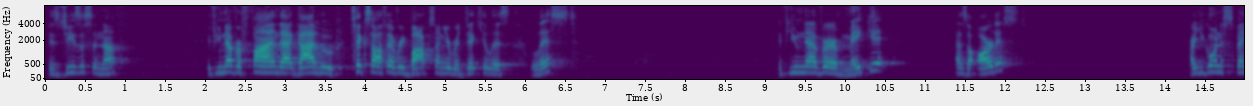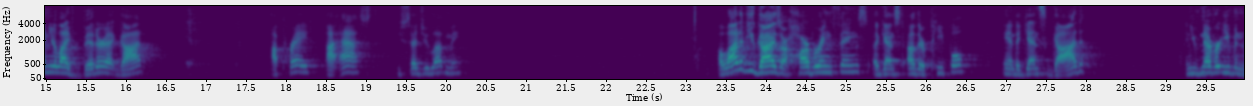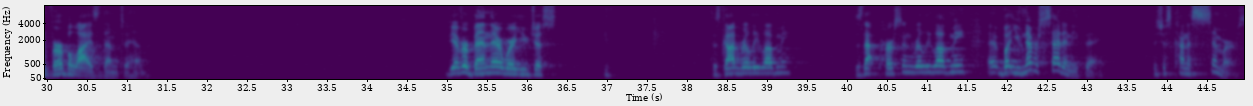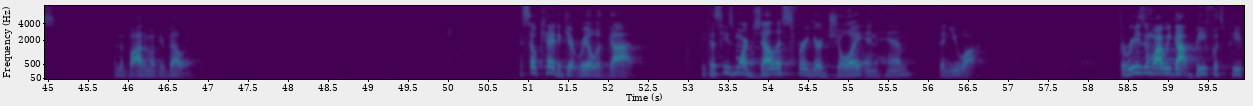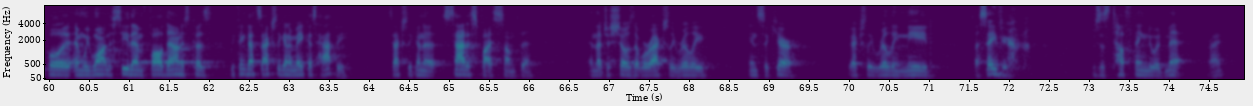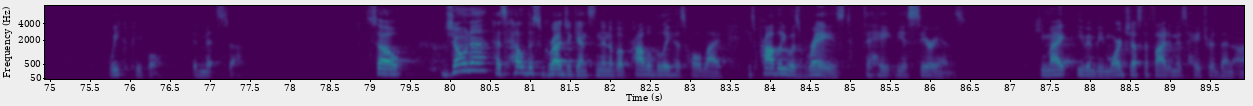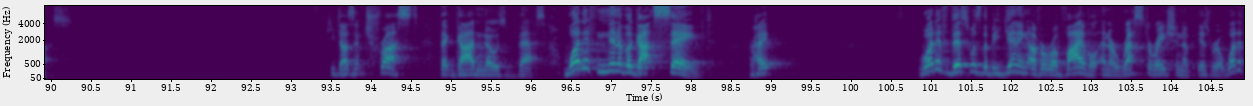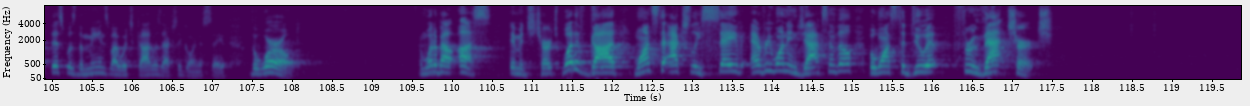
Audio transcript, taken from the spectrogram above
Is Jesus enough? If you never find that guy who ticks off every box on your ridiculous list, if you never make it as an artist, are you going to spend your life bitter at God? I prayed, I asked. You said you love me. A lot of you guys are harboring things against other people and against God, and you've never even verbalized them to Him. Have you ever been there where you just, does God really love me? Does that person really love me? Eh, but you've never said anything. It just kind of simmers in the bottom of your belly. It's okay to get real with God because He's more jealous for your joy in Him than you are. The reason why we got beef with people and we want to see them fall down is because we think that's actually going to make us happy. It's actually going to satisfy something. And that just shows that we're actually really insecure. We actually really need a Savior, which is a tough thing to admit, right? Weak people admit stuff. So, Jonah has held this grudge against Nineveh probably his whole life. He probably was raised to hate the Assyrians. He might even be more justified in his hatred than us. He doesn't trust that God knows best. What if Nineveh got saved, right? What if this was the beginning of a revival and a restoration of Israel? What if this was the means by which God was actually going to save the world? And what about us, Image Church? What if God wants to actually save everyone in Jacksonville, but wants to do it through that church?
